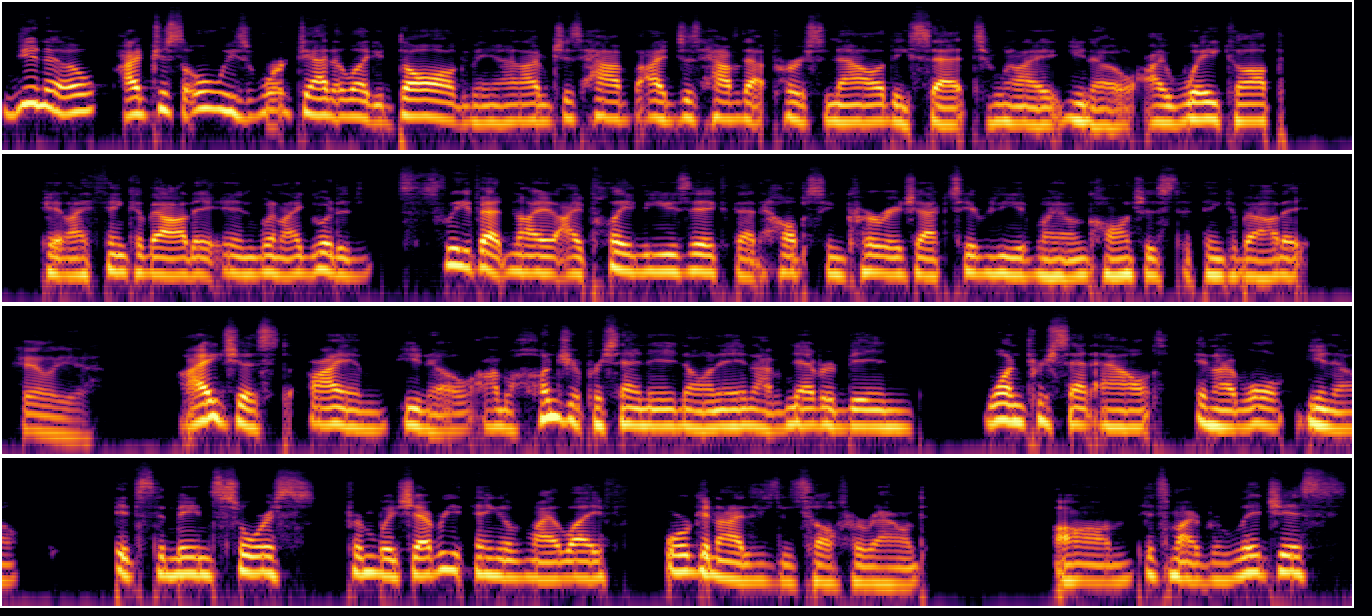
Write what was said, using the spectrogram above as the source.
you know, I've just always worked at it like a dog, man. I just have, I just have that personality set to when I, you know, I wake up and I think about it, and when I go to sleep at night, I play music that helps encourage activity of my unconscious to think about it. Hell yeah. I just, I am, you know, I'm 100% in on it. I've never been 1% out, and I won't, you know, it's the main source from which everything of my life organizes itself around. Um, it's my religious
